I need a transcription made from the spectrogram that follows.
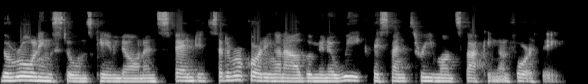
the Rolling Stones came down and spent instead of recording an album in a week, they spent three months backing and four thing.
